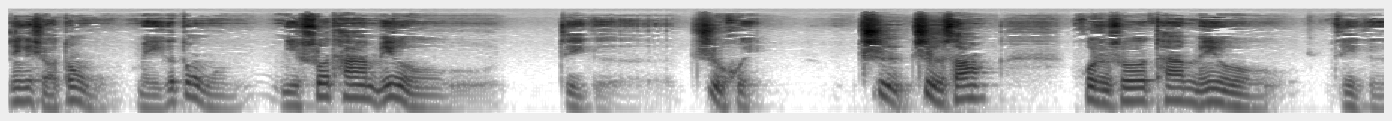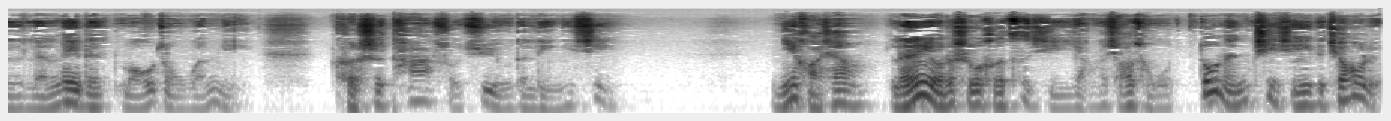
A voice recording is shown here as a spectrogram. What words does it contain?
那个小动物，每个动物，你说它没有这个智慧、智智商，或者说它没有这个人类的某种文明，可是它所具有的灵性，你好像人有的时候和自己养的小宠物都能进行一个交流，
